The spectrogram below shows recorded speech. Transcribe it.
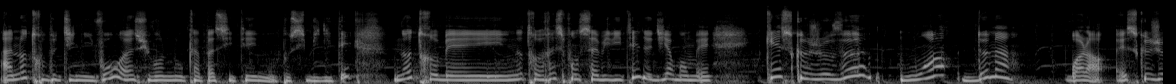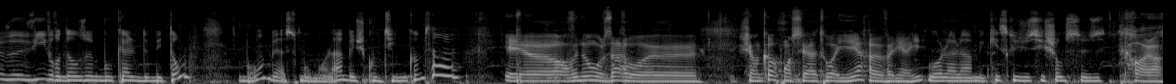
à notre petit niveau, hein, suivant nos capacités, nos possibilités, notre, ben, notre responsabilité de dire bon, mais qu'est-ce que je veux, moi, demain? Voilà. Est-ce que je veux vivre dans un bocal de béton? Bon, ben à ce moment-là, ben je continue comme ça. Hein. Et euh, en revenant aux arbres, euh, j'ai encore pensé à toi hier, euh, Valérie. Oh là là, mais qu'est-ce que je suis chanceuse. Oh là,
